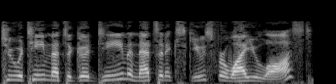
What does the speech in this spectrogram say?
to a team that's a good team and that's an excuse for why you lost?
